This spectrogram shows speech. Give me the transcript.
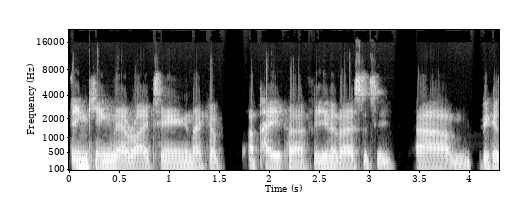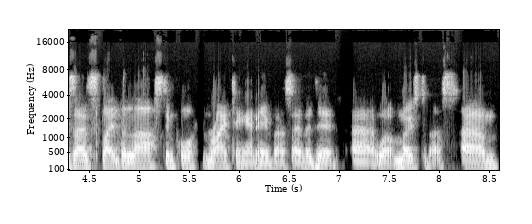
thinking they're writing like a, a paper for university um, because that's like the last important writing any of us ever did. Uh, well, most of us. Um,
